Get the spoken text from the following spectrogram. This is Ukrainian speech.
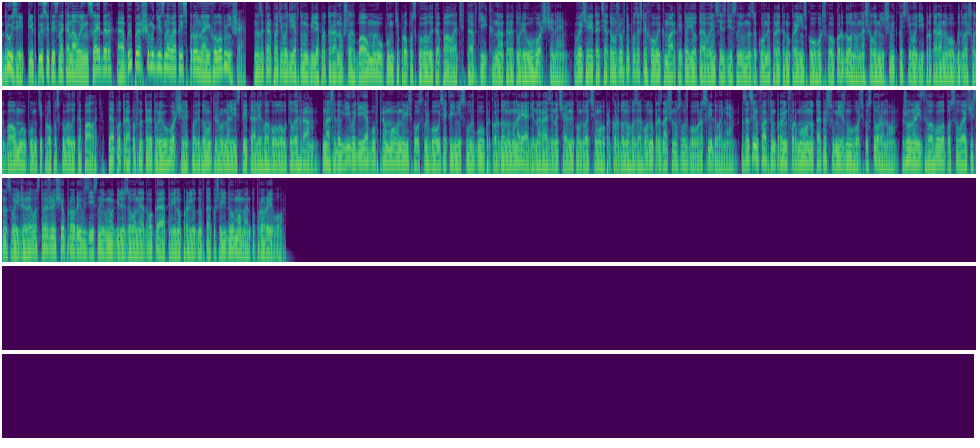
Друзі, підписуйтесь на канал Інсайдер, аби першими дізнаватись про найголовніше. На Закарпатті водій автомобіля протаранив шлагбауми у пункті пропуску Велика Палать та втік на територію Угорщини. Ввечері 30 жовтня позашляховик марки Toyota Avensis здійснив незаконний перетин українсько-угорського кордону. На шаленій швидкості водій протаранив обидва шлагбауми у пункті пропуску Велика Палать та потрапив на територію Угорщини. Повідомив журналіст Віталій Глаголов у Телеграм. Внаслідок дій водія був травмований військовослужбовець, який ніс службу у прикордонному наряді. Наразі начальником 27-го прикордонного загону призначено службове розслідування. За цим фактом проінформовано також суміжну угорську сторону. Журналіст Глагола, посилаючись на свої джерела, стверджує, що прорив здійснив мобілізований адвокат. Він оприлюднив також відео моменту прориву.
